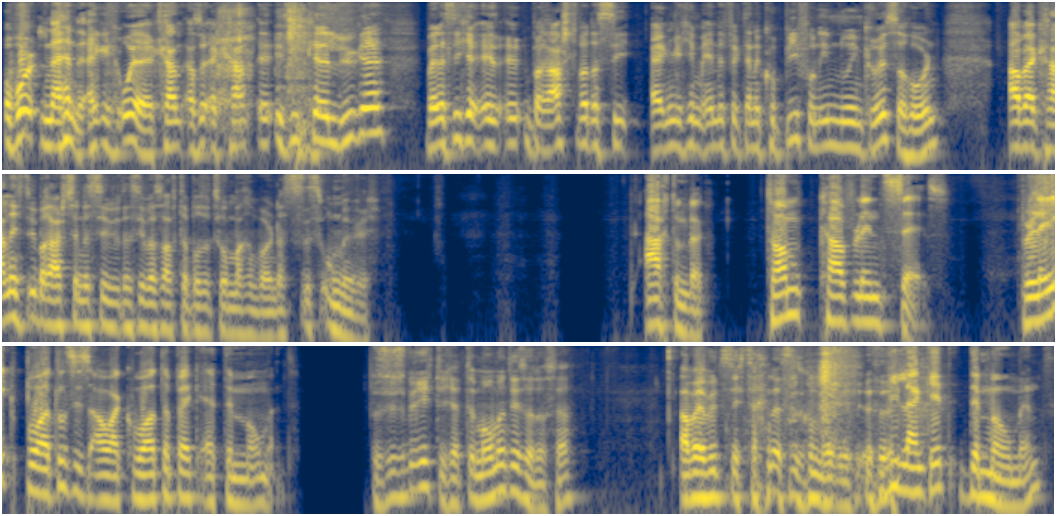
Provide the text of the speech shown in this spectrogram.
Obwohl, nein, eigentlich, oh ja, er kann, also er kann, es ist keine Lüge, weil er sicher äh, äh, überrascht war, dass sie eigentlich im Endeffekt eine Kopie von ihm nur in größer holen. Aber er kann nicht überrascht sein, dass sie, dass sie was auf der Position machen wollen. Das ist unmöglich. Achtung, Doug. Tom Coughlin says, Blake Bortles is our quarterback at the moment. Das ist richtig. At the moment ist er das, ja. Aber er will es nicht sein, das ist unmöglich. Wie lang geht the moment?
